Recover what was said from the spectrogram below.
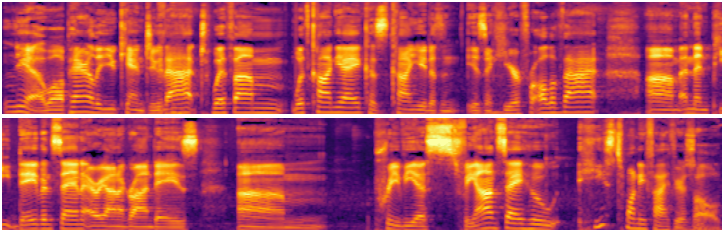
Yeah, well, apparently you can't do that with um with Kanye because Kanye doesn't isn't here for all of that. Um, and then Pete Davidson, Ariana Grande's um previous fiance, who he's twenty five years old.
